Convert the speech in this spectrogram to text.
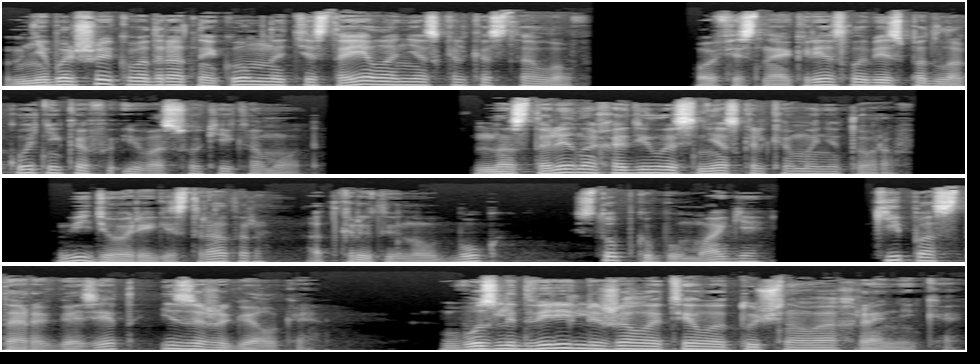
В небольшой квадратной комнате стояло несколько столов, офисное кресло без подлокотников и высокий комод. На столе находилось несколько мониторов. Видеорегистратор, открытый ноутбук, стопка бумаги, кипа старых газет и зажигалка. Возле двери лежало тело тучного охранника.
